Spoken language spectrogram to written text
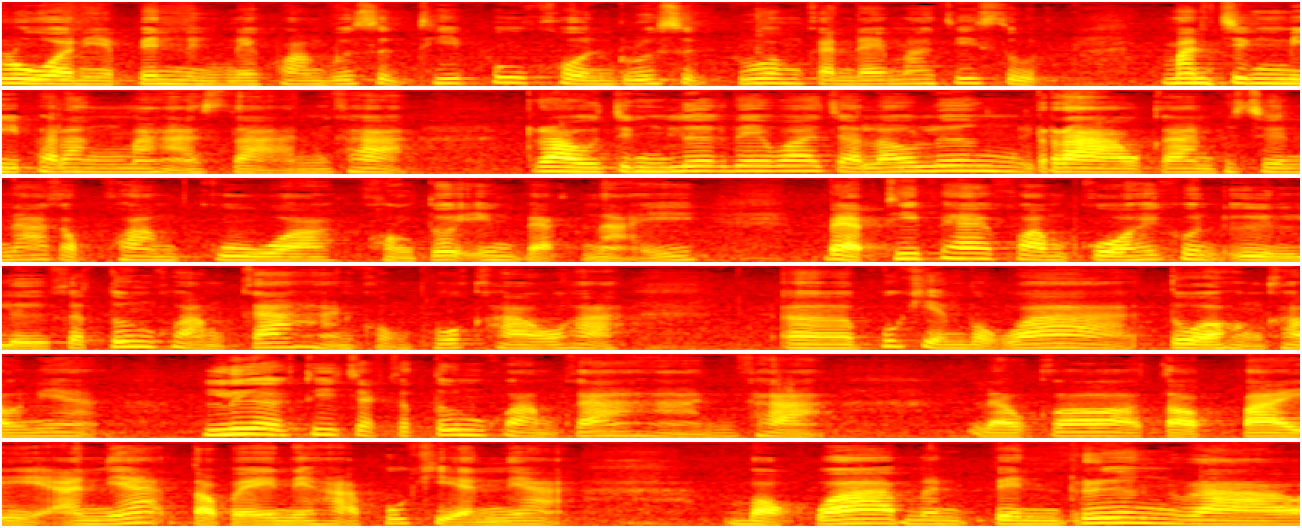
กลัวเนี่ยเป็นหนึ่งในความรู้สึกที่ผู้คนรู้สึกร่วมกันได้มากที่สุด มันจึงมีพลังมหาศาลค่ะเราจึงเลือกได้ว่าจะเล่าเรื่องราวการเผชิญหน้ากับความกลัวของตัวเองแบบไหน แบบที่แพร่ความกลัวให้คนอื่น หรือกระตุ้นความกล้าหาญของพวกเขาค่ะผู้เขียนบอกว่าตัวของเขาเนี่ย เลือกที่จะกระตุ้นความกล้าหาญค่ะ แล้วก็ต่อไปอันเนี้ยต่อไปเนี่ยค่ะผู้เขียนเนี่ยบอกว่ามันเป็นเรื่องราว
